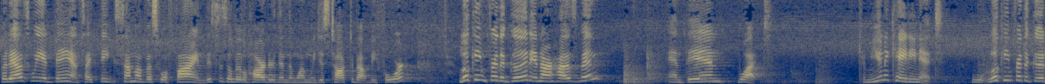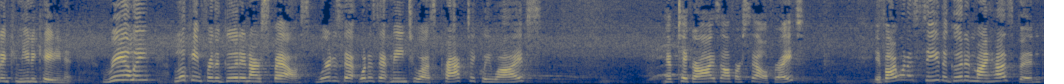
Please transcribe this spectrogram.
but as we advance, I think some of us will find this is a little harder than the one we just talked about before. Looking for the good in our husband and then what? Communicating it. Looking for the good and communicating it. Really looking for the good in our spouse. Where does that what does that mean to us? Practically, wives. We have to take our eyes off ourselves, right? If I want to see the good in my husband,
